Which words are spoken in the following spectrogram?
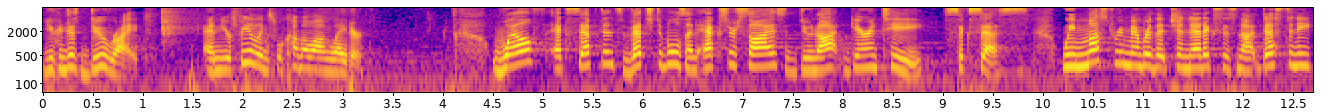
You can just do right, and your feelings will come along later. Wealth, acceptance, vegetables, and exercise do not guarantee success. We must remember that genetics is not destiny.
